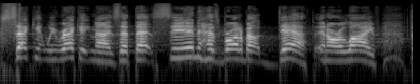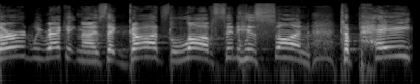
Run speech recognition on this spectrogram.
Second, we recognize that that sin has brought about death in our life. Third, we recognize that God's love sent his son to pay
